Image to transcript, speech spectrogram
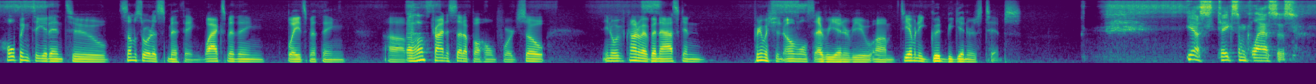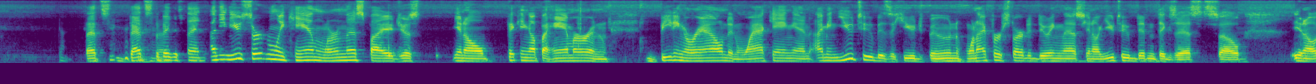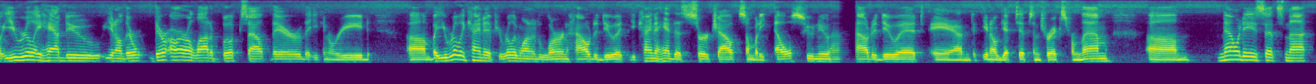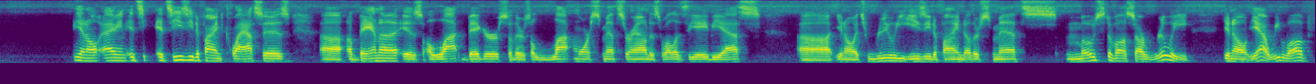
hoping to get into some sort of smithing, blacksmithing, bladesmithing, um, Uh-huh. trying to set up a home forge. So, you know, we've kind of been asking pretty much in almost every interview um, do you have any good beginner's tips? Yes, take some classes. That's that's the biggest thing. I mean, you certainly can learn this by just, you know, picking up a hammer and beating around and whacking and I mean, YouTube is a huge boon. When I first started doing this, you know, YouTube didn't exist, so you know, you really had to, you know, there there are a lot of books out there that you can read. Um, but you really kind of, if you really wanted to learn how to do it, you kind of had to search out somebody else who knew how to do it and, you know, get tips and tricks from them. Um, nowadays, that's not, you know, I mean, it's it's easy to find classes. Uh, Abana is a lot bigger, so there's a lot more smiths around as well as the ABS. Uh, you know, it's really easy to find other smiths. Most of us are really, you know, yeah, we love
